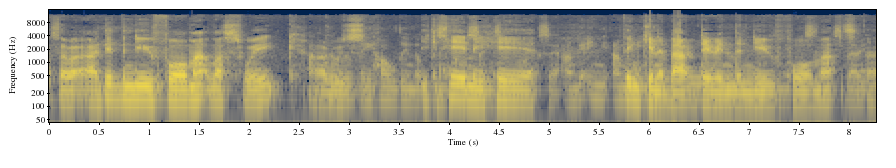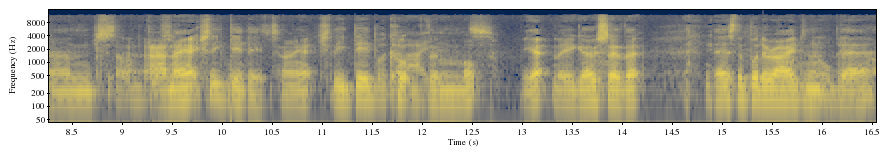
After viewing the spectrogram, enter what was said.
So I did the new format last week. I'm I was you can hear me here. I'm getting, I'm thinking about doing the new looking at this, format, and. So I'm uh, and I actually did it. I actually did Buddha cut them up. Yep, there you go. So that there's the Buddha ident there.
